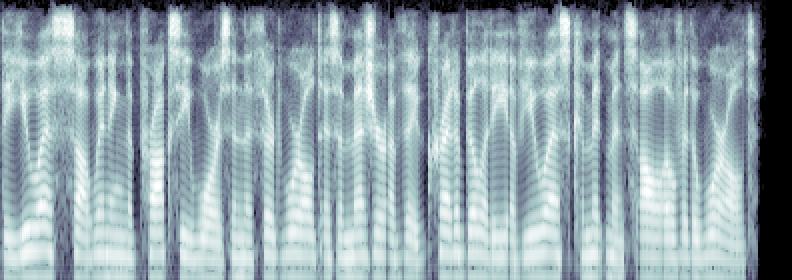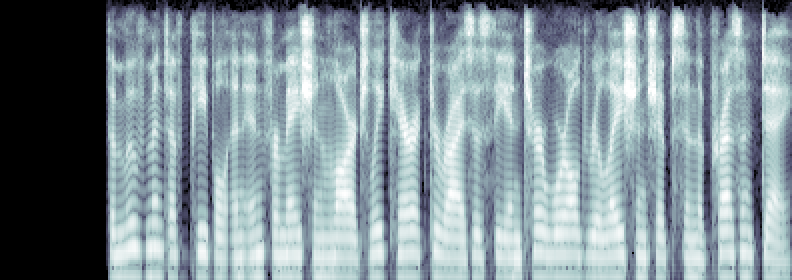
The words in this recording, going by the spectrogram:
the U.S. saw winning the proxy wars in the Third World as a measure of the credibility of U.S. commitments all over the world. The movement of people and information largely characterizes the interworld relationships in the present day.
